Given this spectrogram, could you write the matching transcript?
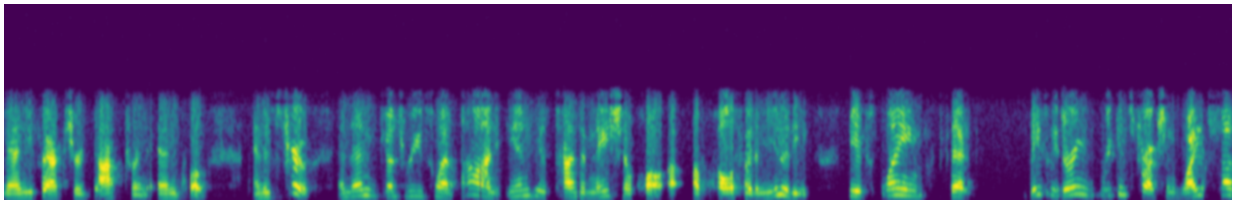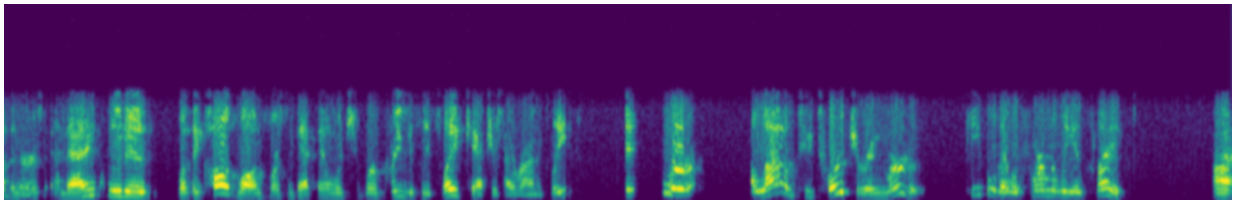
manufactured doctrine, end quote. And it's true. And then Judge Reeves went on in his condemnation of, qual- of qualified immunity. He explained that basically during Reconstruction, white Southerners, and that included what they called law enforcement back then, which were previously slave catchers, ironically, were allowed to torture and murder people that were formerly enslaved, uh,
